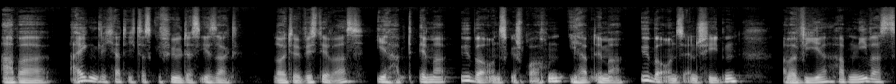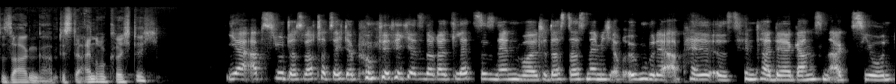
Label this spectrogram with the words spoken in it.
aber eigentlich hatte ich das Gefühl, dass ihr sagt, Leute, wisst ihr was? Ihr habt immer über uns gesprochen, ihr habt immer über uns entschieden, aber wir haben nie was zu sagen gehabt. Ist der Eindruck richtig? Ja, absolut. Das war tatsächlich der Punkt, den ich jetzt noch als letztes nennen wollte, dass das nämlich auch irgendwo der Appell ist hinter der ganzen Aktion.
